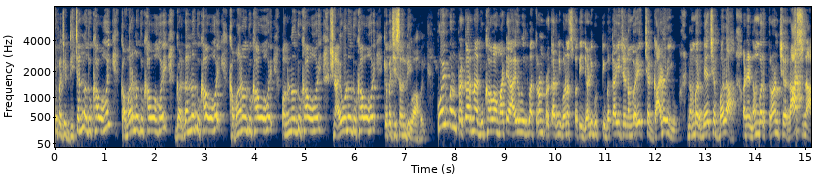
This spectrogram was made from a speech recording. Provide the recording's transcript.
એ પછી ઢીચણનો દુખાવો હોય, કમરનો દુખાવો હોય, ગરદનનો દુખાવો હોય, ખભાનો દુખાવો હોય, પગનો દુખાવો હોય, સ્નાયુઓનો દુખાવો હોય કે પછી સંધિવા હોય. કોઈ પણ પ્રકારના દુખાવા માટે આયુર્વેદમાં ત્રણ પ્રકારની વનસ્પતિ જડીબુટ્ટી બતાવી છે. નંબર એક છે ગાડરિયું, નંબર બે છે બલા અને નંબર ત્રણ છે રાસના.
